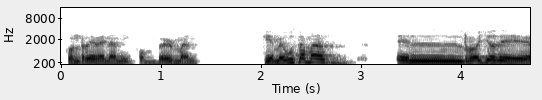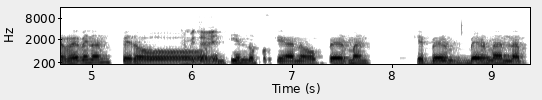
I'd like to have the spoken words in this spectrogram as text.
con Revenant y con Berman, que me gusta más el rollo de Revenant, pero entiendo por qué ganó Berman, que Ber- Berman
